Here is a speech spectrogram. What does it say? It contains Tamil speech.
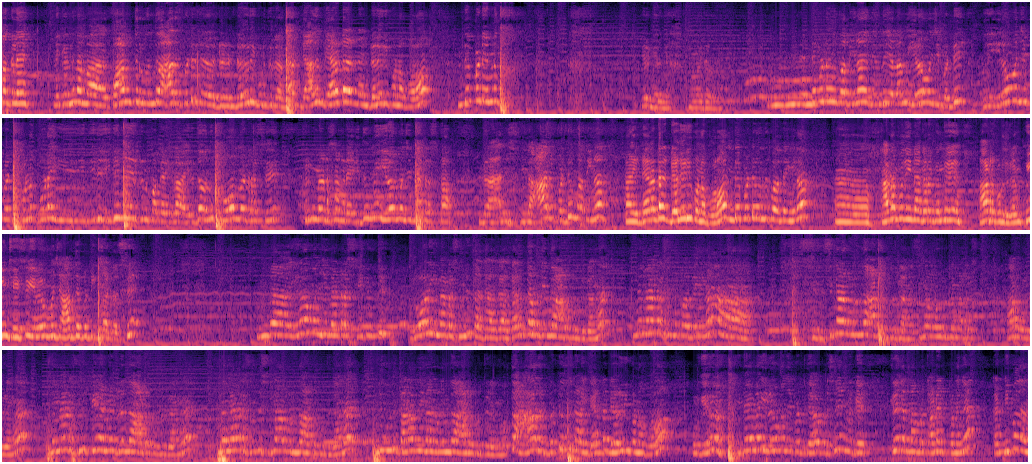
மக்களே இன்னைக்கு வந்து நம்ம கோயம்புத்தூர் வந்து ஆறு பெட்டு டெலிவரி கொடுத்துருக்காங்க. அதுவும் டேரெக்டாக டெலிவரி பண்ண போகிறோம் இந்த பட்டு இன்னும் இருங்க இருங்க. இந்த பட்டு வந்து பார்த்தீங்கன்னா இது வந்து எல்லாமே இரவஞ்சி பெட்டு இது இரவஞ்சி பட்டுக்குள்ளே கூட இது இது என்ன இருக்குன்னு பார்க்குறீங்களா இதுதான் வந்து ப்ரோ மேட்ரஸ் ஃபிரிங் மேட்ரஸ்லாம் கிடையாது. இதுவுமே இரவஞ்சி மேட்ரஸ் தான். இந்த இந்த ஆறு பட்டு பார்த்தீங்கன்னா டேரெக்டாக டெலிவரி பண்ண போகிறோம் இந்த பட்டு வந்து பார்த்தீங்கன்னா கணபதி நகருக்கு வந்து ஆர்டர் கொடுத்துருக்காங்க. குயின் சைஸ் இரவஞ்சி ஆர்த்தோபெட்டிக் மேட்ரஸ் இந்த இருபத்தஞ்சு மேட்ரஸ் இது வந்து ரோலிங் மேட்ரஸ் வந்து க- கருத்தா வந்து ஆர்டர் கொடுத்துருக்காங்க. இந்த மேட்ரஸ் வந்து பார்த்தீங்கன்னா சி- சிங்கானூர்லேருந்து ஆர்டர் கொடுத்துருக்காங்க. சிங்கானூருக்கு மேட்ரஸ் ஆர்டர் கொடுத்துருக்காங்க. இந்த மேட்ரஸ் வந்து பிஎம்ஏட்லேருந்து ஆர்டர் கொடுத்துருக்காங்க. இந்த மேட்ரஸ் வந்து சிங்கானூர்லேருந்து ஆர்டர் கொடுத்துருக்காங்க. இது வந்து கணபதி நகர்லேருந்து ஆர்டர் கொடுத்துருக்காங்க. மொத்தம் ஆறு பெட்டு வந்து நாங்கள் டேரெக்டாக டெலிவரி பண்ண போகிறோம் உங்களுக்கு இதே மாதிரி இருபத்தஞ்சு பெட்டு தேவைப்படுச்சு எங்களுக்கு கிரேக்கர் நம்பர் கான்டாக்ட் பண்ணுங்கள் கண்டிப்பாக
